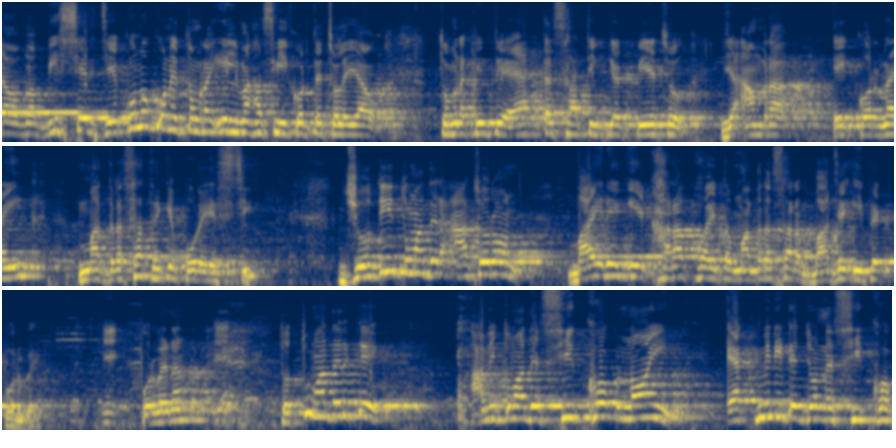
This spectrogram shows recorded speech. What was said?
যাও বা বিশ্বের যে কোনো কোণে তোমরা ইলমা হাসিল করতে চলে যাও, তোমরা কিন্তু একটা সার্টিফিকেট পেয়েছ যে আমরা এই করনাইট মাদ্রাসা থেকে পড়ে এসছি। যদি তোমাদের আচরণ বাইরে গিয়ে খারাপ হয়, তো মাদ্রাসার বাজে ইফেক্ট পড়বে। পড়বে না? তো তোমাদেরকে আমি তোমাদের শিক্ষক নয়, এক মিনিটের জন্য শিক্ষক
